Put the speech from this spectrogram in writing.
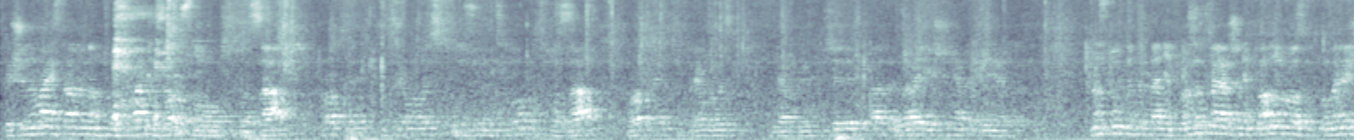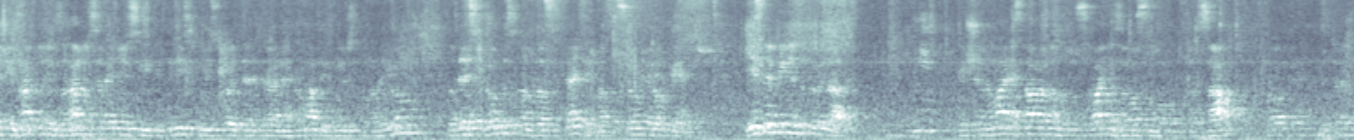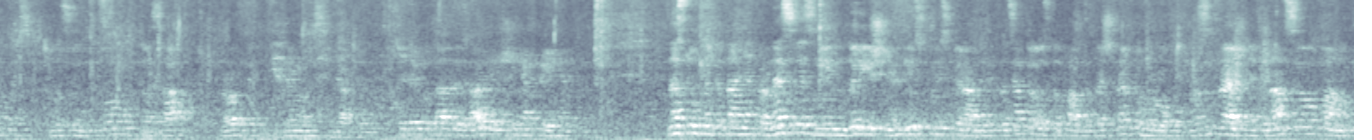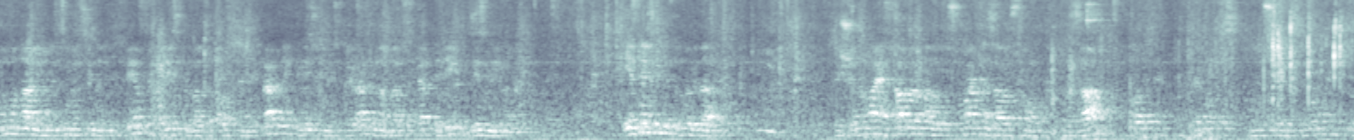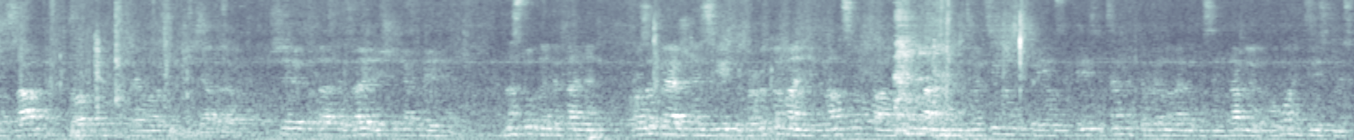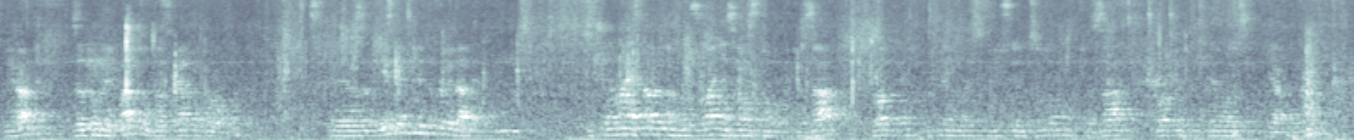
Якщо немає, ставлю на голосування за основу. За, проти, утримались. Голосуємо в цілому. Хто за, проти, утримались. Дякую. Всі депутати за. Рішення прийнято. Наступне питання про затвердження плану розвитку мережі закладів загальної середньої освіти Київської міської територіальної громади Ізмірського району в Одеській області на 25-27 роки. Є необхідність доповідати? Ні. Якщо немає, ставлю на голосування за основу. Хто за, проти, утримались. Голосуємо в цілому. Хто за, проти, утримались. Дякую. Всі депутати за. Рішення прийнято. Наступне питання про внесення змін до рішення Київської міської ради від 20 листопада 2024 року про затвердження фінансового плану комунального інформаційного підприємства Київської багатопрофільної лікарні Київської міської ради на 25 рік зі змінами. Є необхідність доповідати? Якщо немає, ставлю на голосування за основу. Хто за, проти, утримались, голосуємо цілому. Хто за, проти, утримались. Дякую. Всі депутати за. Рішення прийнято. Наступне питання про затвердження звіту про виконання фінансового плану комунального інформаційного підприємства Київський центр первинної медико-санітарної допомоги Київської міської ради за другий квартал 25 року. Е, Є необхідність доповідати? Якщо немає, ставлю на голосування за основу. Хто за, проти, утримались, голосуємо в цілому. Хто за, проти, утримались. Дякую.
